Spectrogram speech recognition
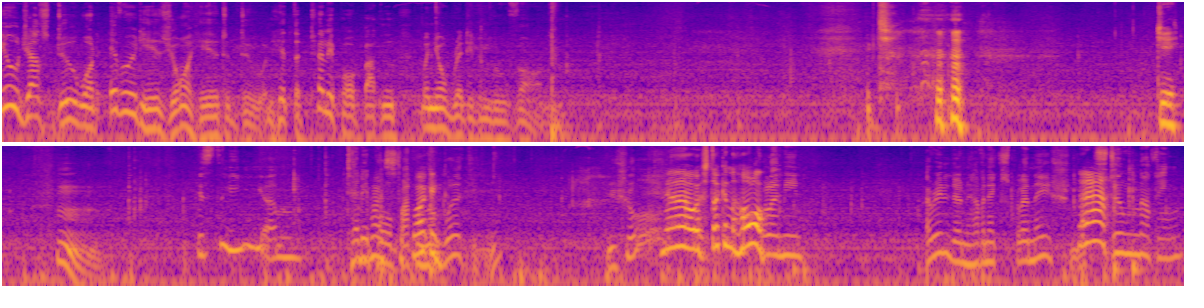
You just do whatever it is you're here to do and hit the teleport button when you're ready to move on. gee. Hmm. Is the um, teleport button working. not working? You sure? No, we're stuck in the hole. Well, I mean, I really don't have an explanation. Ah. Still nothing.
